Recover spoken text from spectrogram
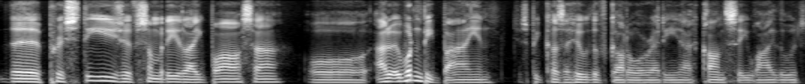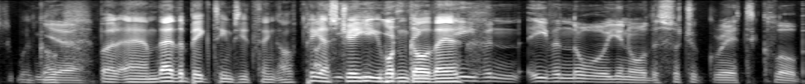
the prestige of somebody like Barca or it wouldn't be buying just because of who they've got already. I can't see why they would, would go. Yeah. But um, they're the big teams you'd think of. Uh, PSG, y- you, y- wouldn't go there. Even even though you know they're such a great club,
